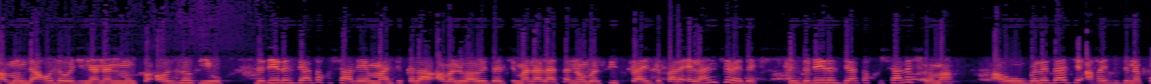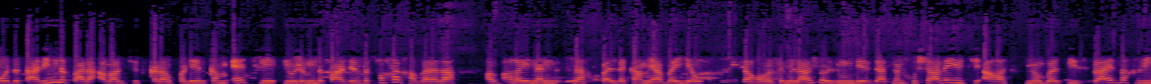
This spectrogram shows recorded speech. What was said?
او مونږ دا غو د وجنه نن مونږ په اوزلو کې یو زه ډیره زیاته خوشاله یم چې کله اول واوریدل چې ملاله ته نوبل پیس پرایز لپاره اعلان شوی دی زه ډیره زیاته خوشاله شوم او بل دا چې هغه د جنکو د تعلیم لپاره اواز جوړ کړ او په ډیر کم ایج کې نو زموږ د پاره ډیر د فخر خبره ده او هغه نن د خپل د کامیابی یو د غور ته ملا شو زموږ ډیر زیات نن خوشاله یو چې هغه نوبل پیس پرایز اخلي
